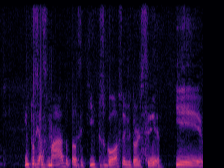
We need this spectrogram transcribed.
entusiasmado pelas equipes, gosto de torcer e,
